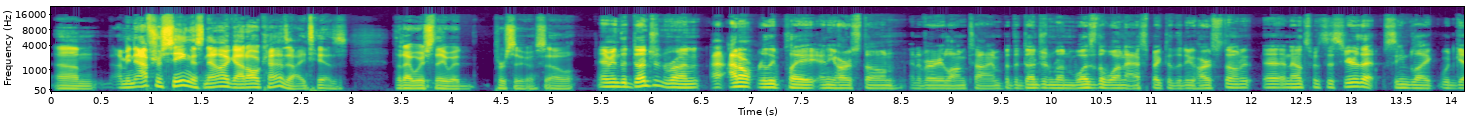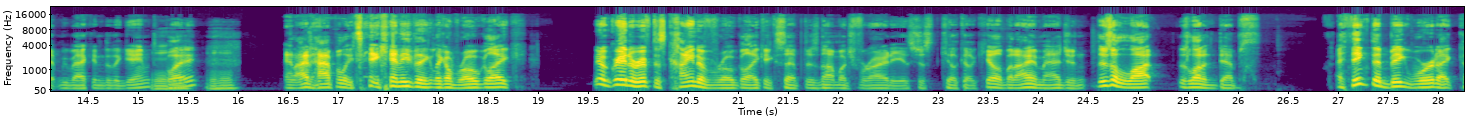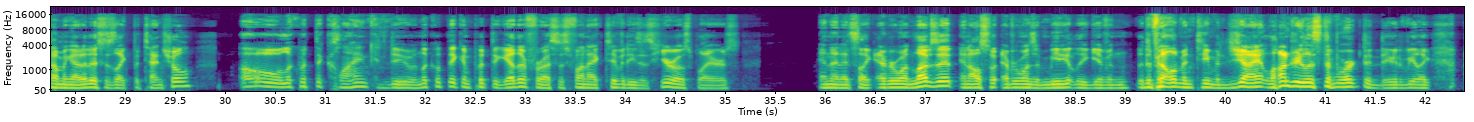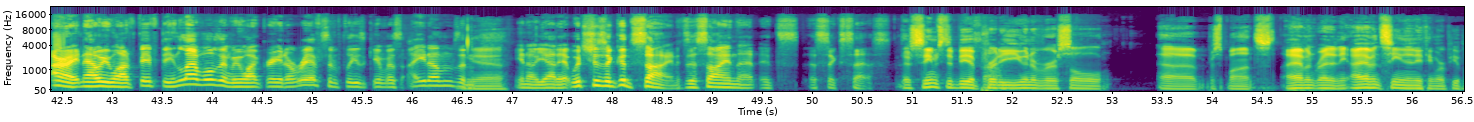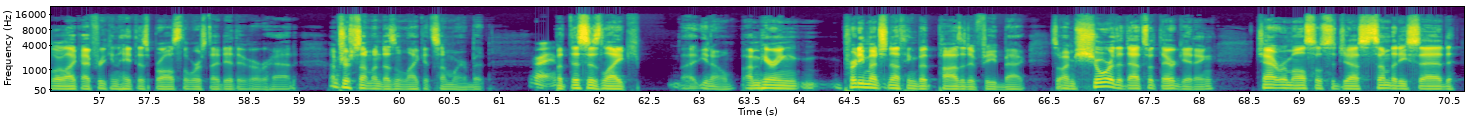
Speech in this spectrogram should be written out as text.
um i mean after seeing this now i got all kinds of ideas that i wish they would pursue so I mean, the dungeon run. I, I don't really play any Hearthstone in a very long time, but the dungeon run was the one aspect of the new Hearthstone uh, announcements this year that seemed like would get me back into the game to mhm, play. mhm. And I'd happily take anything like a roguelike you know, Greater Rift is kind of roguelike, except there's not much variety. It's just kill, kill, kill. But I imagine there's a lot. There's a lot of depth. I think the big word I, coming out of this is like potential. Oh, look what the client can do, and look what they can put together for us as fun activities as heroes players and then it's like everyone loves it and also everyone's immediately given the development team a giant laundry list of work to do to be like all right now we want 15 levels and we want greater rifts and please give us items and Yeah. you know yada which is a good sign it's a sign that it's a success There seems to be a So- pretty universal uh response. I haven't read any I haven't seen anything where people are like, I freaking hate this brawl. It's the worst idea they've ever had. I'm sure someone doesn't like it somewhere, but Right. but this is like you know i'm hearing pretty much nothing but positive feedback. So i'm sure that that's what they're getting. Chat room also suggests somebody said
